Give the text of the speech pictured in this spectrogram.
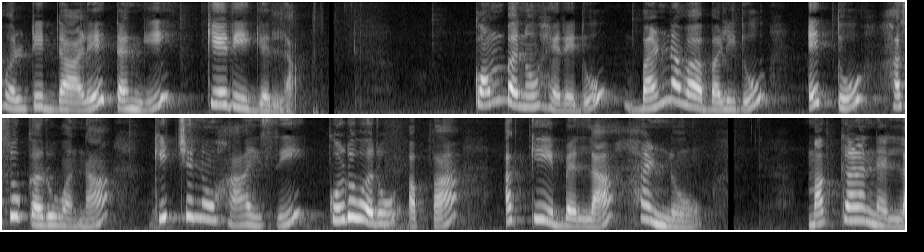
ಹೊರಟಿದ್ದಾಳೆ ತಂಗಿ ಕೆರಿಗೆಲ್ಲ. ಕೊಂಬನು ಹೆರೆದು, ಬಣ್ಣವ ಬಳಿದು, ಎತ್ತು ಹಸು ಕರುವನ್ನು ಕಿಚ್ಚನು ಹಾಯಿಸಿ ಕೊಡುವರು ಅಪ್ಪ, ಅಕ್ಕಿ, ಬೆಲ್ಲ, ಹಣ್ಣು. ಮಕ್ಕಳನ್ನೆಲ್ಲ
